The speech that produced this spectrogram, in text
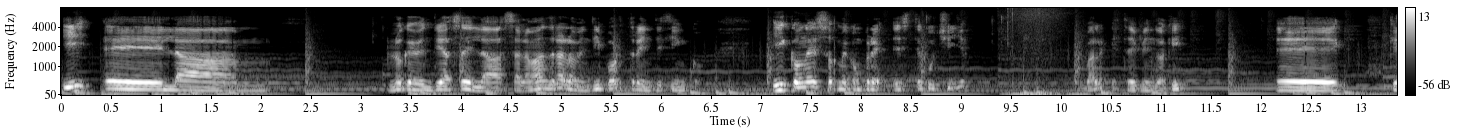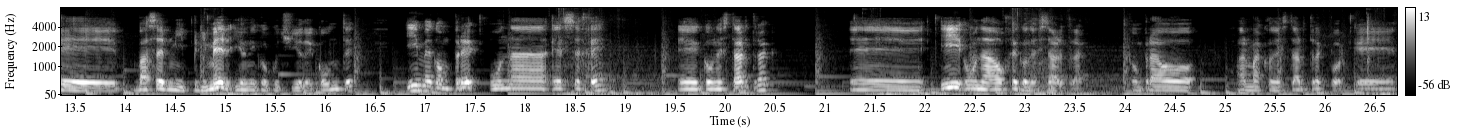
y eh, la lo que vendría a ser la salamandra la vendí por 35 y con eso me compré este cuchillo Que estáis viendo aquí. Eh, que va a ser mi primer y único cuchillo de counter. Y me compré una SG eh, con Star Trek eh, y una AUG con Star Trek. He comprado armas con Star Trek porque,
